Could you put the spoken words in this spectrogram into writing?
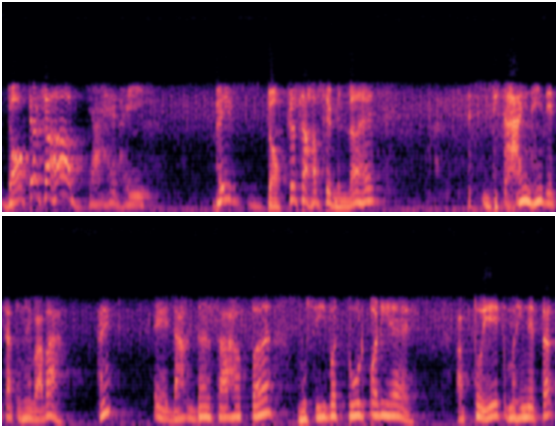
डॉक्टर साहब! क्या है भाई? भाई डॉक्टर साहब से मिलना है। दिखाई नहीं देता तुम्हें बाबा हैं? ए डॉक्टर साहब पर मुसीबत टूट पड़ी है। अब तो एक महीने तक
